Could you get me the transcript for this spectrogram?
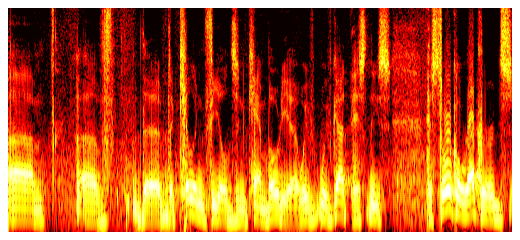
um, of the the killing fields in Cambodia. We've we've got his, these historical records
